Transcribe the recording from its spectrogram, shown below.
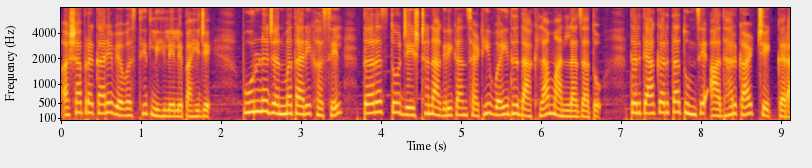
अशा प्रकारे व्यवस्थित लिहिलेले पाहिजे. पूर्ण जन्मतारीख असेल तरच तो ज्येष्ठ नागरिकांसाठी वैध दाखला मानला जातो. तर त्याकरता तुमचे आधार कार्ड चेक करा.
